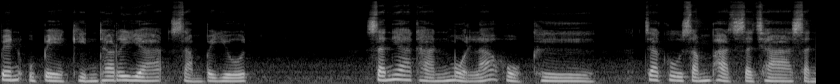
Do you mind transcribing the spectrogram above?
เป็นอุเปกขินทริยะสัมปยุตสัญญาขันหมวดละหกคือจักูสัมผัสสชาสัญ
